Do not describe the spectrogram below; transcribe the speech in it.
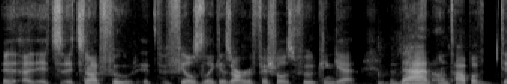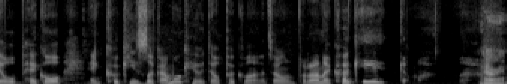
it- It's it's not food. It feels like as artificial as food can get. Hmm. That on top of dill pickle and cookies. Look, I'm okay with dill pickle on its own, but on a cookie, come. All right.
